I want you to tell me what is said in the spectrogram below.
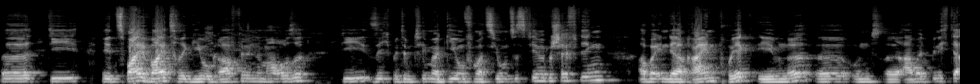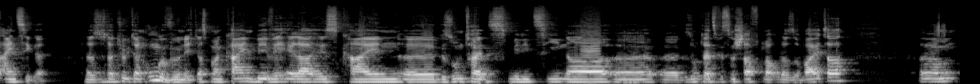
äh, die, nee, zwei weitere Geografinnen im Hause, die sich mit dem Thema Geoinformationssysteme beschäftigen. Aber in der reinen Projektebene äh, und Arbeit bin ich der Einzige. Das ist natürlich dann ungewöhnlich, dass man kein BWLer ist, kein äh, Gesundheitsmediziner, äh, äh, Gesundheitswissenschaftler oder so weiter. Ähm,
